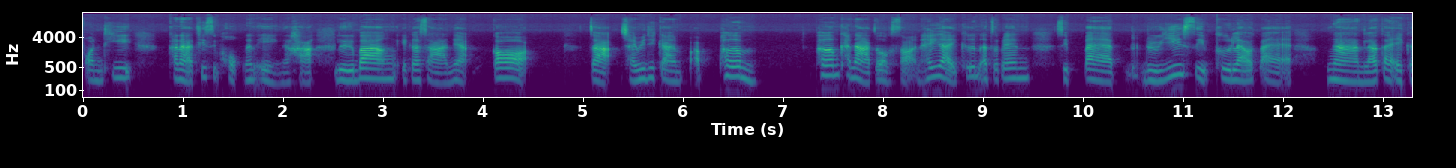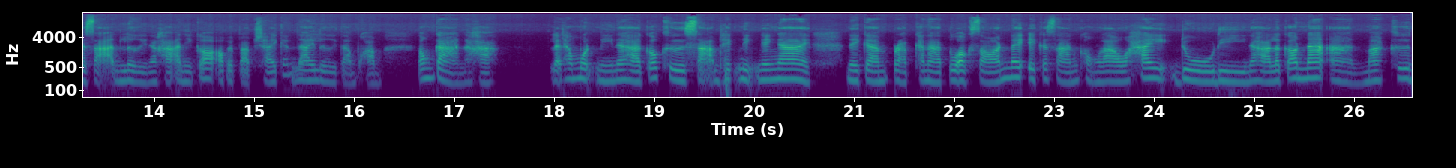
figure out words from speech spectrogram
ฟอนต์ที่ขนาดที่ 16 นั่นเองนะคะ หรือบางเอกสารเนี่ยก็จะใช้วิธีการปรับเพิ่มเพิ่มขนาดตัวอักษรให้ใหญ่ขึ้นอาจจะเป็น 18 หรือ 20 คือแล้วแต่งานแล้วแต่เอกสารเลยนะคะ อันนี้ก็เอาไปปรับใช้กันได้เลยตามความต้องการนะคะ และทั้งหมดนี้นะคะก็คือ 3 เทคนิคง่าย ๆ ในการปรับขนาดตัวอักษรในเอกสารของเราให้ดูดีนะคะ แล้วก็น่าอ่านมากขึ้น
